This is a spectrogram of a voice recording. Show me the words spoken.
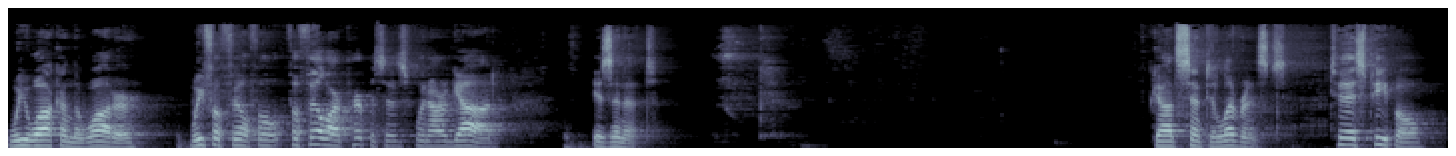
We walk on the water. We fulfill, fulfill our purposes when our God is in it. God sent deliverance to his people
